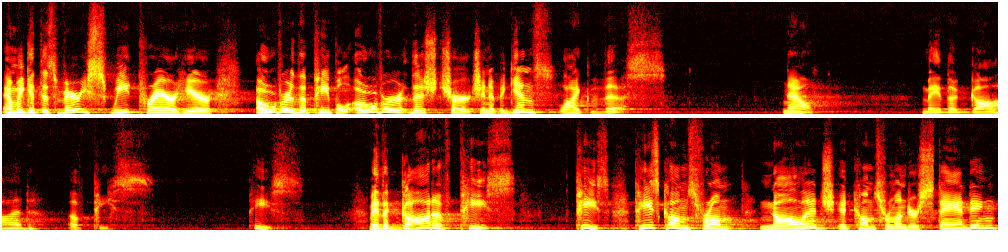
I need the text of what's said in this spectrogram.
And we get this very sweet prayer here over the people, over this church, and it begins like this Now, may the God of peace, peace, may the God of peace Peace. Peace comes from knowledge, it comes from understanding,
